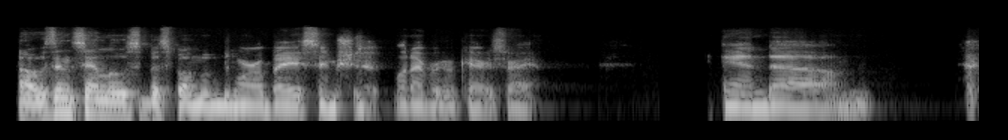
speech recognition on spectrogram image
I was in San Luis Obispo, moved to Morro Bay, same shit, whatever, who cares, right? And um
